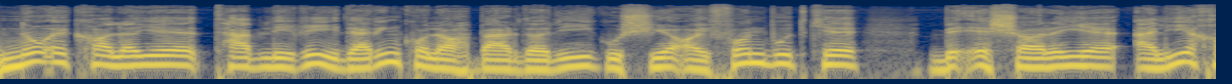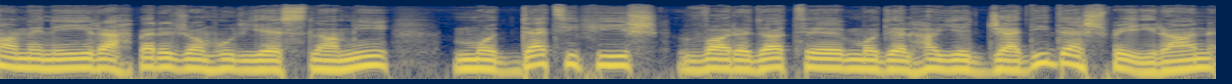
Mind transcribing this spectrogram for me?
نوع کالای تبلیغی در این کلاهبرداری گوشی آیفون بود که به اشاره علی خامنه ای رهبر جمهوری اسلامی مدتی پیش واردات های جدیدش به ایران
